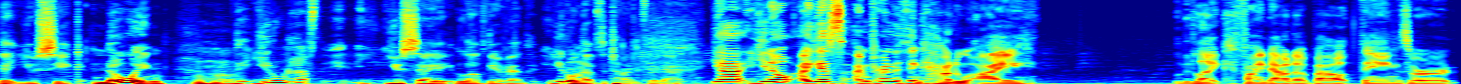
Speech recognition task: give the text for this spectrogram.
that you seek, knowing Mm-hmm. that you don't have. You say love the event. You don't have the time for that. Yeah, you know, I guess I'm trying to think how do I like find out about things or,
